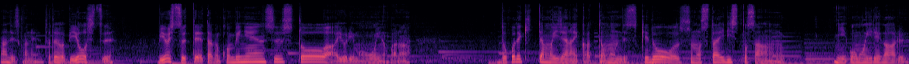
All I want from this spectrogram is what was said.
何ですかね。例えば美容室。美容室って多分コンビニエンスストアよりも多いのかな。どこで切ってもいいじゃないかって思うんですけどそのスタイリストさんに思い入れがある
